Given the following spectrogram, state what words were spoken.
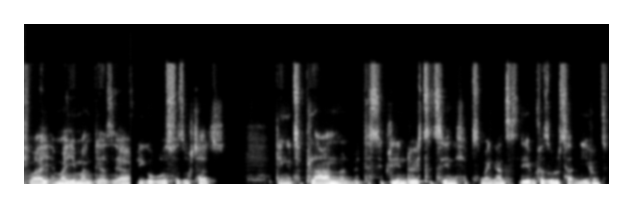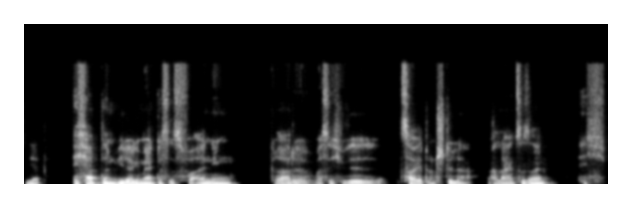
Ich war immer jemand, der sehr rigoros versucht hat, Dinge zu planen und mit Disziplin durchzuziehen. Ich habe es mein ganzes Leben versucht, es hat nie funktioniert. Ich habe dann wieder gemerkt, dass es vor allen Dingen gerade, was ich will, Zeit und Stille, allein zu sein. Ich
